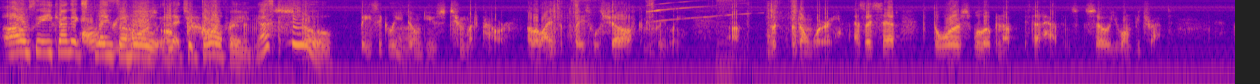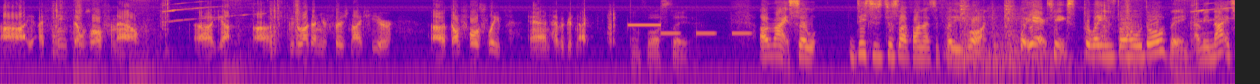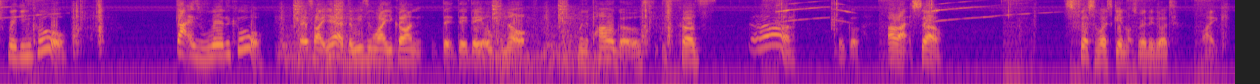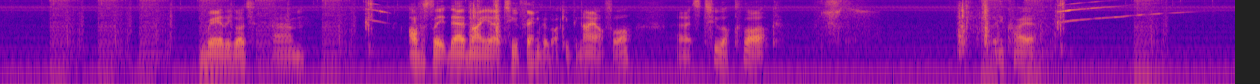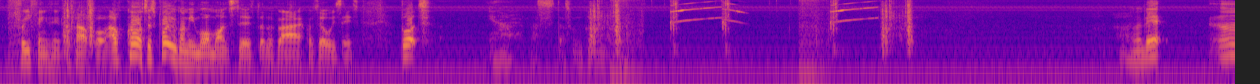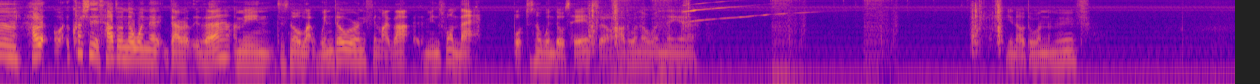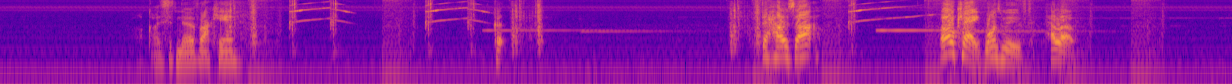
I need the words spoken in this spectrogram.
Oh, so he kind of explains the whole electric door thing. That's So cool. basically, don't use too much power. Otherwise, the place will shut off completely. Um, but, but don't worry. As I said, the doors will open up if that happens, so you won't be trapped. Uh, I, I think that was all for now. Uh, yeah, uh, good luck on your first night here. Uh, don't fall asleep, and have a good night. Don't fall asleep. Alright, so this is just like Final Fantasy Freddy's 1, but it actually explains the whole door thing. I mean, that is freaking cool. That is really cool. It's like, yeah, the reason why you can't, they, they, they open up when the power goes is because, ah, very go. Alright, so, first of all, this game looks really good. Like, really good. Um, obviously they're my uh, two things I've got to keep an eye out for. Uh, it's two o'clock. Very quiet. Three things I need to look out for. Of course, there's probably going to be more monsters, blah blah blah, because there always is. But, you know, that's, that's what we've got on. I'm a bit. How, the question is, how do I know when they're directly there? I mean, there's no like window or anything like that. I mean, there's one there but there's no windows here. So how do I know when they, uh, you know, they're on the move? Oh god, this is nerve wracking. Cut. The hell is that? Okay, one's moved. Hello.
